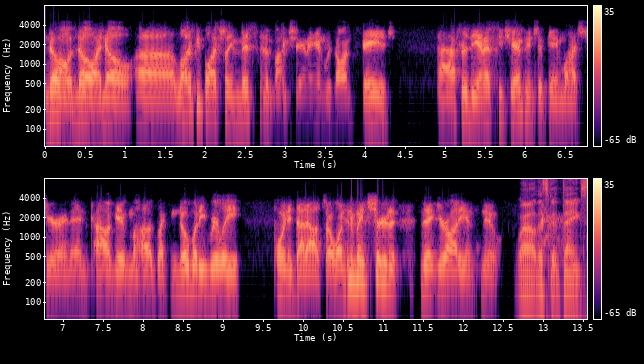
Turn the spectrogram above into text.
no, no, I know. Uh, a lot of people actually missed that Mike Shanahan was on stage after the NFC Championship game last year, and, and Kyle gave him a hug. Like nobody really pointed that out. So I wanted to make sure to, that your audience knew. Wow, that's good. Thanks.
